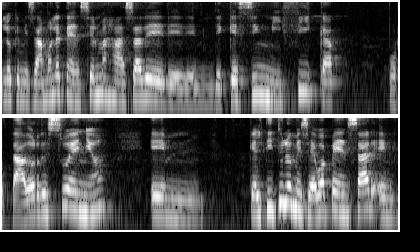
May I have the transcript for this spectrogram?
lo que me llamó la atención más allá de, qué significa portador de sueño, em, que el título me llevó a pensar en,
